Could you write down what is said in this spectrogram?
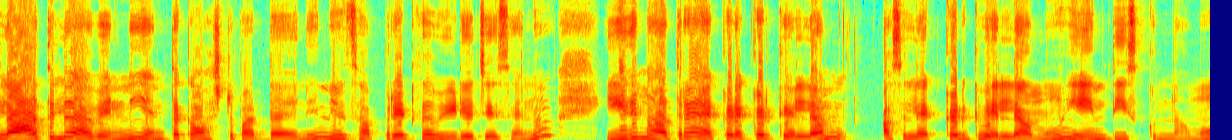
క్లాత్లు అవన్నీ ఎంత కాస్ట్ పడ్డాయని నేను సపరేట్గా వీడియో చేశాను. ఇది మాత్రం ఎక్కడెక్కడికి వెళ్ళాం అసలు ఎక్కడికి వెళ్ళాము ఏం తీసుకున్నాము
